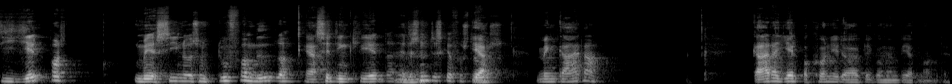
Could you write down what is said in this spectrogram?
de hjælper med at sige noget, som du formidler ja. Til dine klienter. Mm. Er det sådan, det skal forstås? Ja, men guider, guider hjælper kun i det øjeblik, hvor man beder dem om det.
